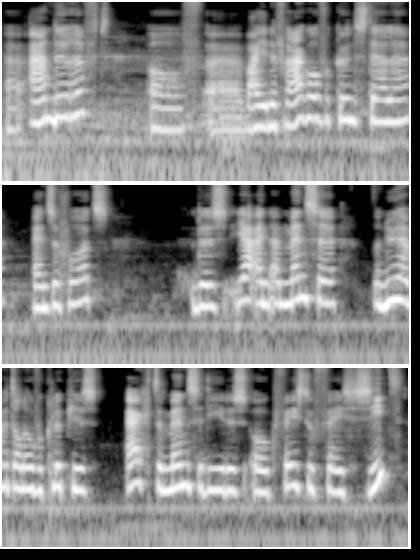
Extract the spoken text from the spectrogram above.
eh, aandurft. Of eh, waar je een vraag over kunt stellen. Enzovoorts. Dus ja, en, en mensen... Nu hebben we het dan over clubjes. Echte mensen die je dus ook face-to-face ziet.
